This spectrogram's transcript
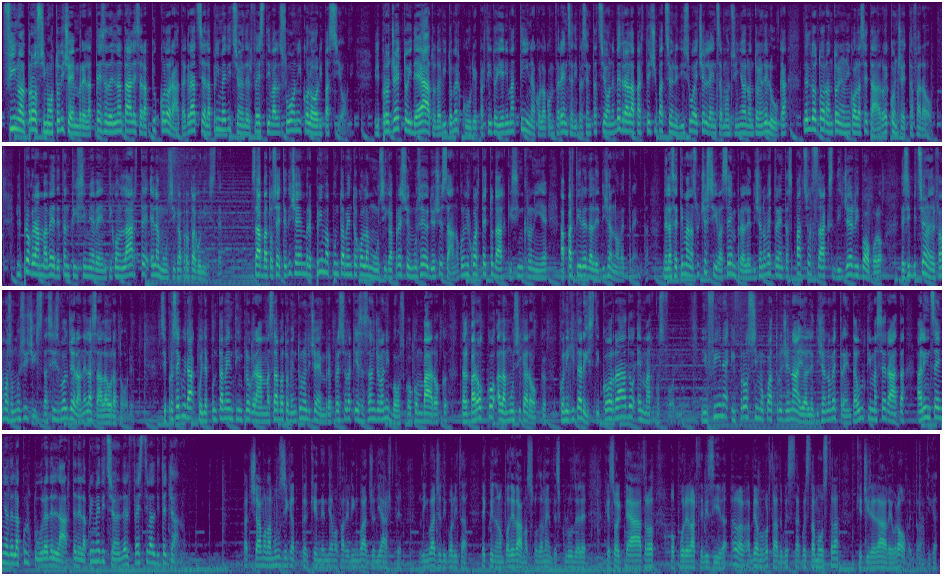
Fino al prossimo 8 dicembre l'attesa del Natale sarà più colorata grazie alla prima edizione del festival Suoni, Colori, Passioni. Il progetto ideato da Vito Mercurio e partito ieri mattina con la conferenza di presentazione vedrà la partecipazione di Sua Eccellenza Monsignor Antonio De Luca, del dottor Antonio Nicola Setaro e Concetta Faraò. Il programma vede tantissimi eventi con l'arte e la musica protagoniste. Sabato 7 dicembre, primo appuntamento con la musica presso il Museo Diocesano con il quartetto d'archi Sincronie a partire dalle 19.30. Nella settimana successiva, sempre alle 19.30, Spazio al Sax di Jerry Popolo. L'esibizione del famoso musicista si svolgerà nella sala oratorio. Si proseguirà con gli appuntamenti in programma sabato 21 dicembre presso la chiesa San Giovanni Bosco con Baroc, dal barocco alla musica rock, con i chitarristi Corrado e Marco Sfogli. Infine, il prossimo 4 gennaio alle 19.30, ultima serata all'insegna della cultura e dell'arte della prima edizione del Festival di Teggiano. Facciamo la musica perché intendiamo fare linguaggio di arte, linguaggio di qualità e quindi non potevamo assolutamente escludere che so, il teatro oppure l'arte visiva. Allora abbiamo portato questa, questa mostra che girerà l'Europa in pratica.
